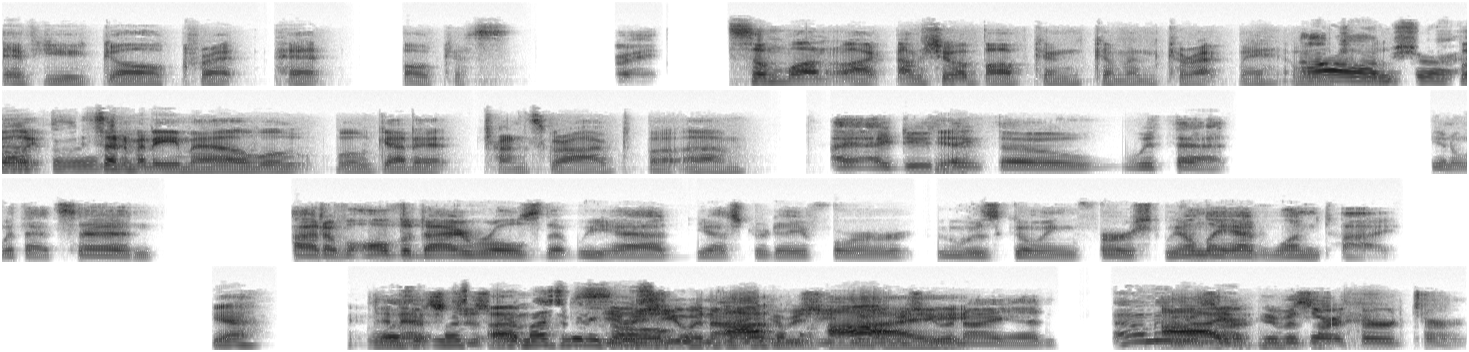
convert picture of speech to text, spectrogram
if you go crit, hit, focus. Someone like I'm sure Bob can come and correct me. Oh, we'll, I'm sure. we'll Absolutely. send him an email. We'll we'll get it transcribed. But um, I, I do Yeah. think though, with that, you know, with that said, out of all the die rolls that we had yesterday for who was going first, we only had one tie. yeah, And Was it, that's must, just- it must have been so it was you and both I. It was them. you. No, it was you I- and I, Ed. Oh, maybe It was, I- our, it was our third turn.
